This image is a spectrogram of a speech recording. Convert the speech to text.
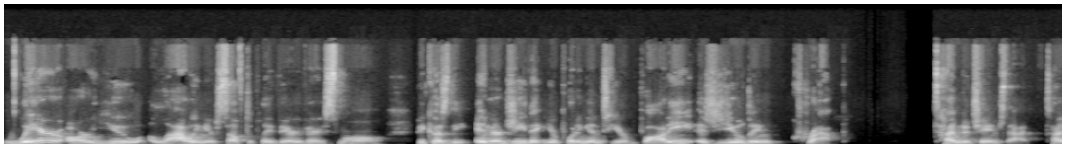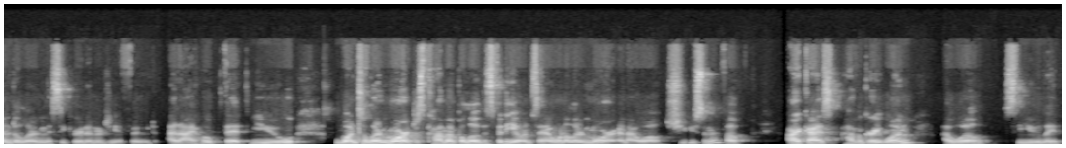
Where are you allowing yourself to play very very small? Because the energy that you're putting into your body is yielding crap. Time to change that time to learn the secret energy of food and i hope that you want to learn more just comment below this video and say i want to learn more and i will shoot you some info all right, guys, have a great one. I will see you later.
